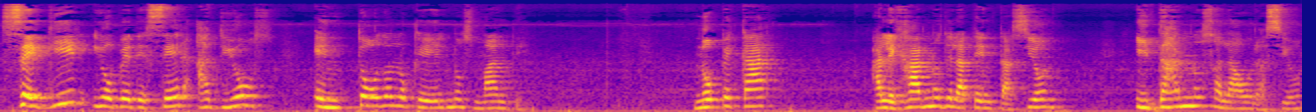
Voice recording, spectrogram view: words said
seguir y obedecer a Dios en todo lo que Él nos mande. No pecar, alejarnos de la tentación y darnos a la oración.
